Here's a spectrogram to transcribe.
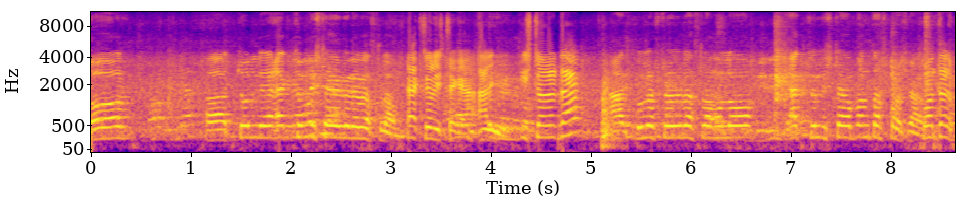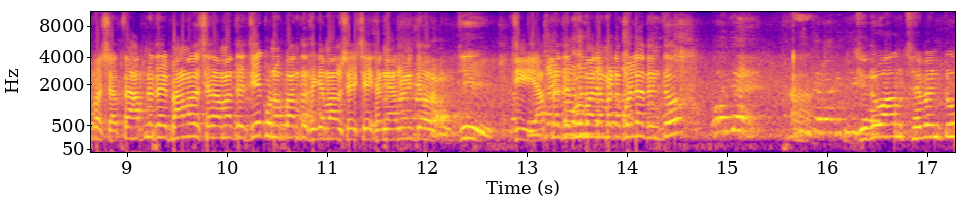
দর চল্লিশ একচল্লিশ টাকা করে বেচলাম। একচল্লিশ টাকা। আর স্টোরেরটা? আর কোলেস্টোরে বেচলাম হলো একচল্লিশ টাকা পঞ্চাশ পয়সা। পঞ্চাশ পয়সা। তা আপনাদের বাংলাদেশের আমাদের যে কোনো প্রান্ত থেকে মানুষ এসে এখানে আলু নিতে পারবে? জি। জি আপনাদের মোবাইল নাম্বারটা বলে দেন তো। Zero one seven two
